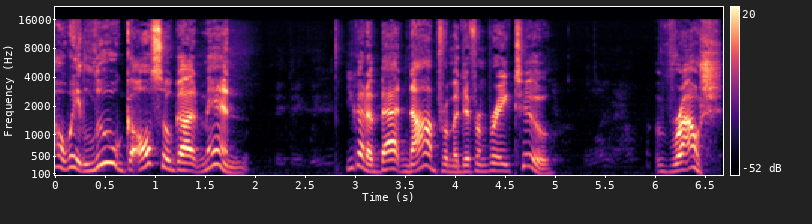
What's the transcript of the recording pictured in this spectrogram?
Oh, wait, Lou also got, man, you got a bat knob from a different break, too. Roush.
